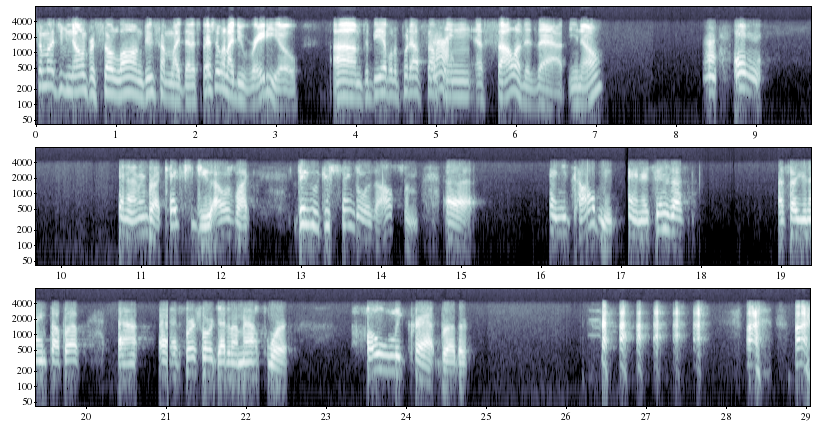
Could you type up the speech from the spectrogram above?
someone that you've known for so long do something like that, especially when I do radio. Um, to be able to put out something right. as solid as that, you know. Uh, and and I remember I texted you. I was like, "Dude, your single is awesome." Uh, and you called me, and as soon as I I saw your name pop up, uh, uh, the first words out of my mouth were, "Holy crap, brother!" I, I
